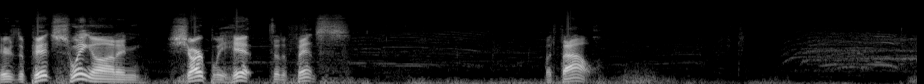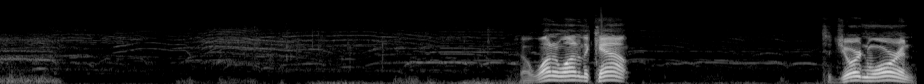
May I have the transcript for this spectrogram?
Here's the pitch, swing on and sharply hit to the fence, but foul. So one and one in the count to Jordan Warren.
